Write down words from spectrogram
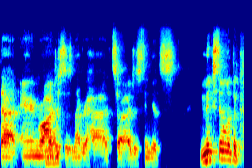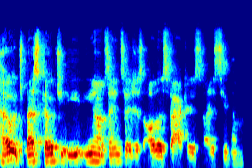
that Aaron Rodgers has never had. So I just think it's mixed in with the coach, best coach. You, you know what I'm saying? So just all those factors. I see them.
